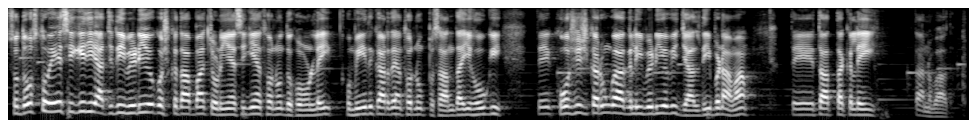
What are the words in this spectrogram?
ਸੋ ਦੋਸਤੋ, ਇਹ ਸੀਗੀ ਜੀ ਅੱਜ ਦੀ ਵੀਡੀਓ ਕੁਝ ਕਿਤਾਬਾਂ ਚੁਣੀਆਂ ਸੀਗੀਆਂ ਤੁਹਾਨੂੰ ਦਿਖਾਉਣ ਲਈ। ਉਮੀਦ ਕਰਦੇ ਹਾਂ ਤੁਹਾਨੂੰ ਪਸੰਦ ਆਈ ਹੋਊਗੀ। ਤੇ ਕੋਸ਼ਿਸ਼ ਕਰੂੰਗਾ ਅਗਲੀ ਵੀਡੀਓ ਵੀ ਜਲਦੀ ਬਣਾਵਾਂ। ਤੇ ਤਦ ਤੱਕ ਲਈ ਧੰਨਵਾਦ।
